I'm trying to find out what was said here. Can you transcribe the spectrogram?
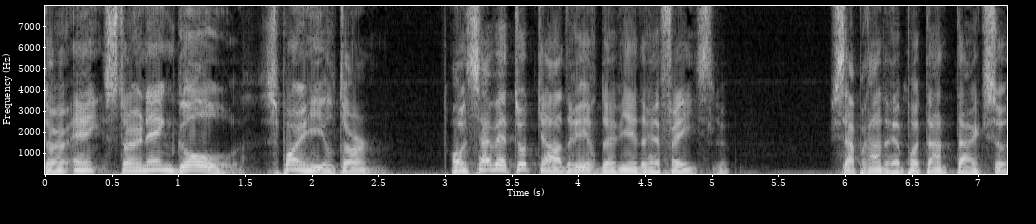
un, un angle. C'est pas un heel turn. On le savait tous qu'André redeviendrait face, là. Ça prendrait pas tant de temps que ça.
